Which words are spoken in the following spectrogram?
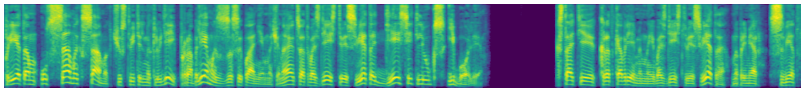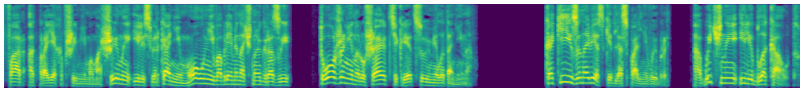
При этом у самых-самых чувствительных людей проблемы с засыпанием начинаются от воздействия света 10 люкс и более. Кстати, кратковременные воздействия света, например, свет фар от проехавшей мимо машины или сверкание молний во время ночной грозы, тоже не нарушают секрецию мелатонина. Какие занавески для спальни выбрать? Обычные или блокаут?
